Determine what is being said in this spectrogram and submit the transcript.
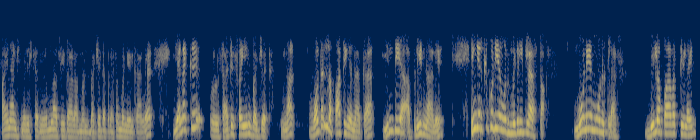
ஃபைனான்ஸ் மினிஸ்டர் நிர்மலா சீதாராமன் பட்ஜெட்டை பிரசன்ட் பண்ணியிருக்காங்க. எனக்கு ஒரு சாட்டிஸ்ஃபையிங் பட்ஜெட் நான் முதல்ல பார்த்தீங்கன்னாக்கா இந்தியா அப்படின்னாலே இங்க இருக்கக்கூடிய ஒரு மிடில் கிளாஸ் தான். மூணே மூணு class below poverty line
